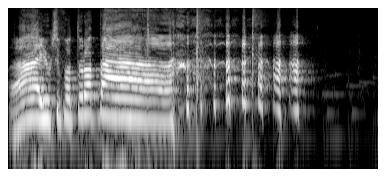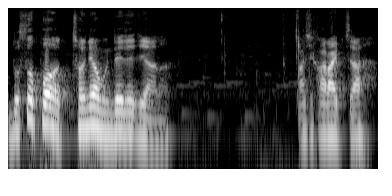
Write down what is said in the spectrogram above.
아 60% 뚫었다. 노서퍼 전혀 문제되지 않아. 다시 갈아입자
